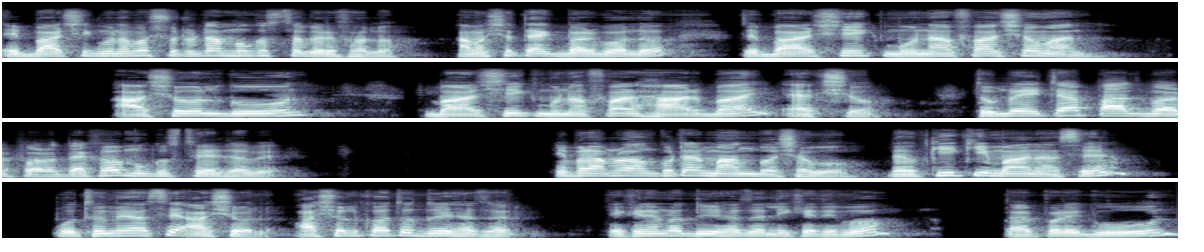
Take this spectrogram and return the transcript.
এই বার্ষিক মুনাফা সূত্রটা মুখস্থ করে ফেলো। আমার সাথে একবার বলো যে বার্ষিক মুনাফা সমান আসল গুণ বার্ষিক মুনাফার হার বাই একশো। তোমরা এটা পাঁচবার পড়ো, দেখো মুখস্থ হয়ে যাবে। এবার আমরা অঙ্কটার মান বসাবো। দেখো, কি কি মান আছে? প্রথমে আছে আসল। আসল কত? দুই হাজার। এখানে আমরা দুই হাজার লিখে দেব। তারপরে গুণ,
